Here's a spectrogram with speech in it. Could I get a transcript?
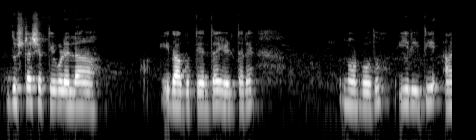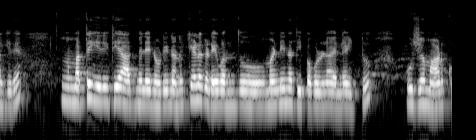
ದುಷ್ಟಶಕ್ತಿಗಳೆಲ್ಲ ಇದಾಗುತ್ತೆ ಅಂತ ಹೇಳ್ತಾರೆ. ನೋಡ್ಬೋದು, ಈ ರೀತಿ ಆಗಿದೆ. ಮತ್ತು ಈ ರೀತಿ ಆದಮೇಲೆ ನೋಡಿ, ನಾನು ಕೆಳಗಡೆ ಒಂದು ಮಣ್ಣಿನ ದೀಪಗಳನ್ನ ಎಲ್ಲ ಇಟ್ಟು ಪೂಜೆ ಮಾಡ್ಕೊ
